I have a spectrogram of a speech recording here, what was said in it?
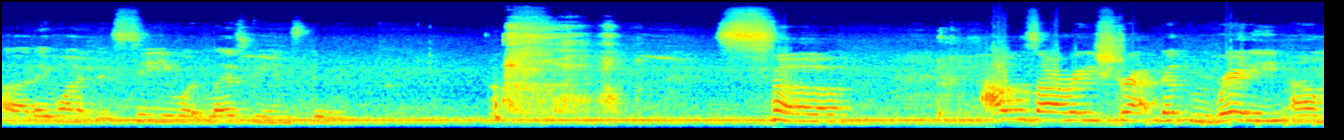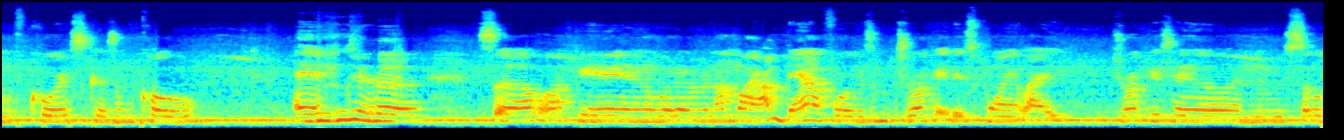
uh, they wanted to see what lesbians do. so I was already strapped up and ready, um, of course, because I'm cold. And uh, so I walk in and whatever, and I'm like, I'm down for it because I'm drunk at this point, like drunk as hell, and it was so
